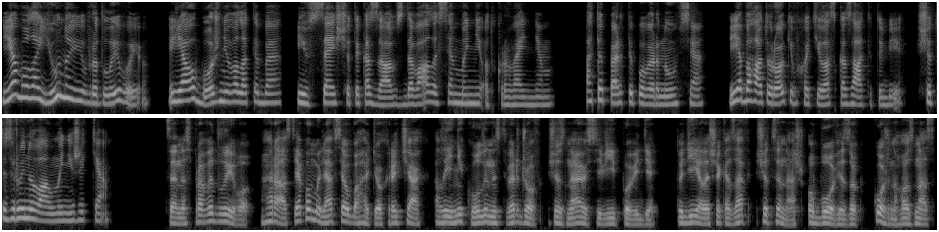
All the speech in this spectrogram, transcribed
я була юною і вродливою. Я обожнювала тебе, і все, що ти казав, здавалося мені откровенням. А тепер ти повернувся, і я багато років хотіла сказати тобі, що ти зруйнував мені життя. Це несправедливо. Гаразд, я помилявся у багатьох речах, але я ніколи не стверджував, що знаю всі відповіді. Тоді я лише казав, що це наш обов'язок кожного з нас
